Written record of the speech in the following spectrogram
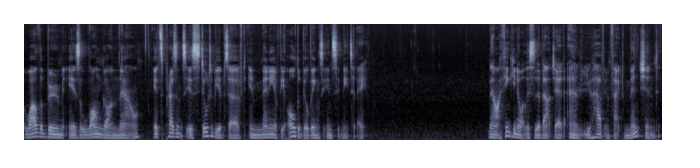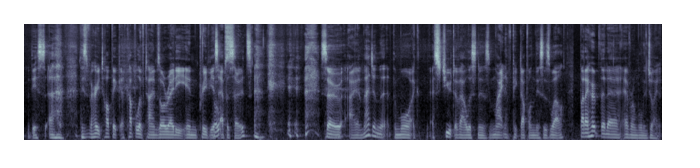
While the boom is long gone now, its presence is still to be observed in many of the older buildings in Sydney today. Now, I think you know what this is about, Jed, and you have in fact mentioned this uh, this very topic a couple of times already in previous Oops. episodes. so I imagine that the more astute of our listeners might have picked up on this as well. But I hope that uh, everyone will enjoy it.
